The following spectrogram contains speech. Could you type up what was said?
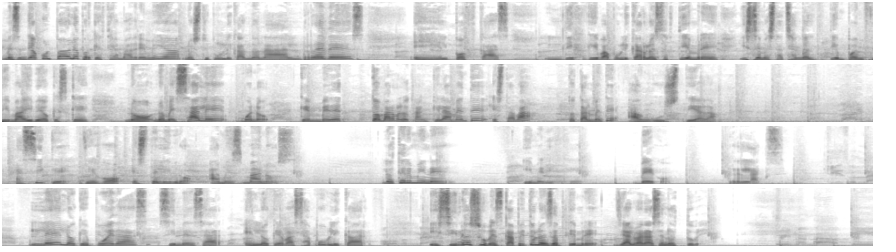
Me sentía culpable porque decía, madre mía, no estoy publicando nada en redes, el podcast dije que iba a publicarlo en septiembre y se me está echando el tiempo encima y veo que es que no, no me sale. Bueno, que en vez de tomármelo tranquilamente estaba totalmente angustiada. Así que llegó este libro a mis manos, lo terminé y me dije, Vego, relax. Lee lo que puedas sin pensar en lo que vas a publicar y si no subes capítulo en septiembre, ya lo harás en octubre.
